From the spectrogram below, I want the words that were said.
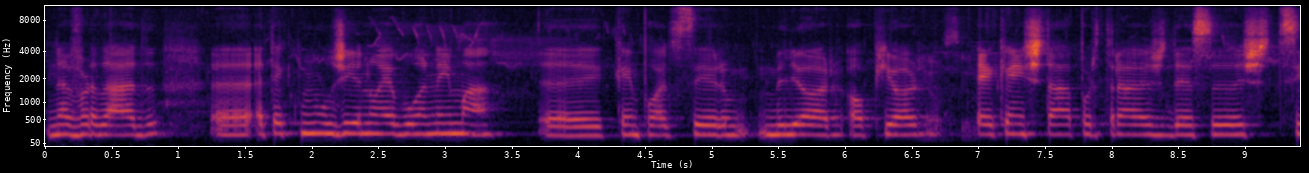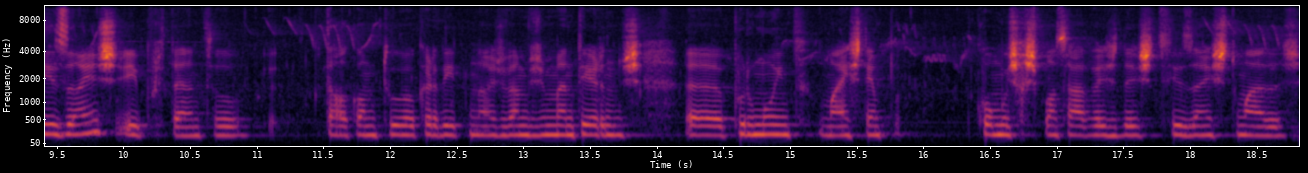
na verdade a tecnologia não é boa nem má. Quem pode ser melhor ou pior é quem está por trás dessas decisões e, portanto, tal como tu acredito, nós vamos manter-nos por muito mais tempo como os responsáveis das decisões tomadas.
